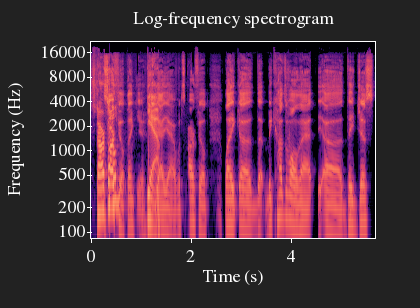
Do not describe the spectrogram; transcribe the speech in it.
Starfield. Starfield, thank you. Yeah. yeah, yeah. With Starfield, like uh, the, because of all that, uh, they just,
